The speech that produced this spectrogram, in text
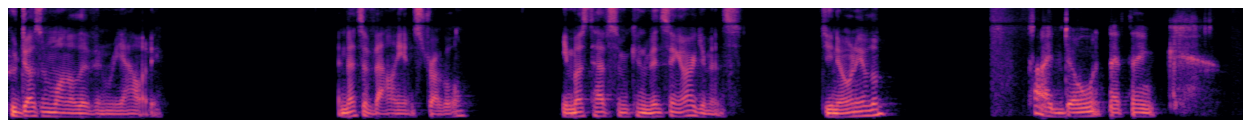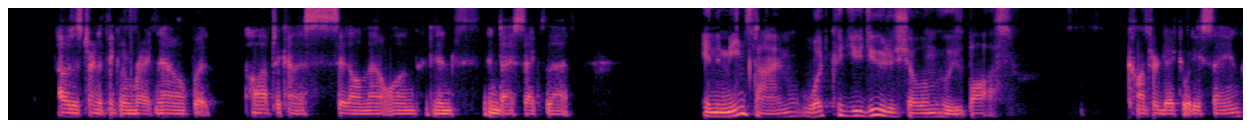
who doesn't want to live in reality. And that's a valiant struggle. You must have some convincing arguments. Do you know any of them? I don't. I think I was just trying to think of them right now, but I'll have to kind of sit on that one and and dissect that. In the meantime, what could you do to show him who's boss? Contradict what he's saying.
